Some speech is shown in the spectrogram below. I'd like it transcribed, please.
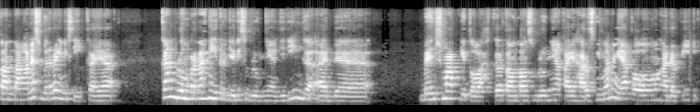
tantangannya sebenarnya ini sih kayak kan belum pernah nih terjadi sebelumnya. Jadi nggak ada benchmark gitulah ke tahun-tahun sebelumnya kayak harus gimana ya kalau menghadapi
